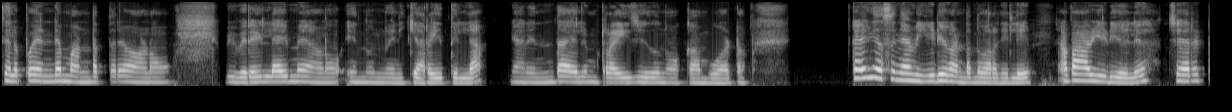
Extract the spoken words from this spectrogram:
ചിലപ്പോൾ എന്റെ മണ്ടത്തരമാണോ വിവരമില്ലായ്മയാണോ എന്നൊന്നും എനിക്കറിയത്തില്ല. ഞാൻ എന്തായാലും ട്രൈ ചെയ്ത് നോക്കാൻ പോവാം കേട്ടോ കഴിഞ്ഞ ദിവസം ഞാൻ വീഡിയോ കണ്ടെന്ന് പറഞ്ഞില്ലേ? അപ്പോൾ ആ വീഡിയോയിൽ ചിരട്ട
